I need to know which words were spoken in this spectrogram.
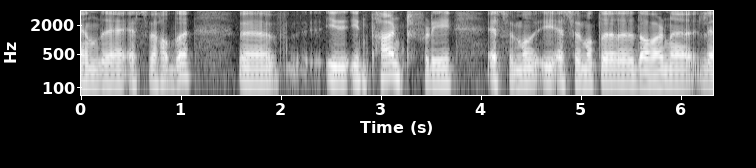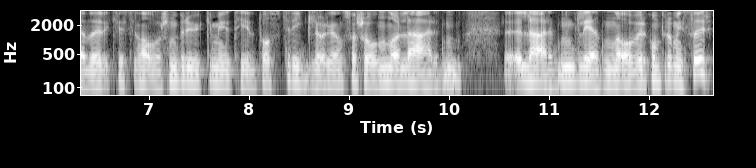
enn det SV hadde. internt, fordi SV må, i SV måtte daværende leder Kristin Halvorsen bruke mye tid på å strigle organisasjonen og lære den, lære den gleden over kompromisser.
